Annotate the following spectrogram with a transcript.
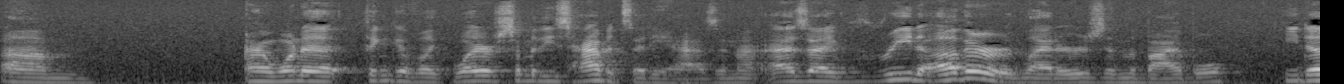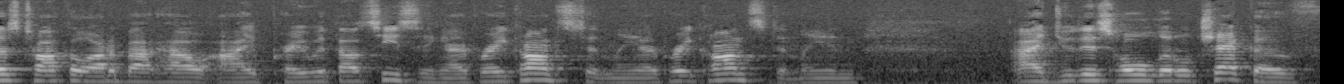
Um, I want to think of like what are some of these habits that he has. And as I read other letters in the Bible, he does talk a lot about how I pray without ceasing. I pray constantly. I pray constantly, and I do this whole little check of,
